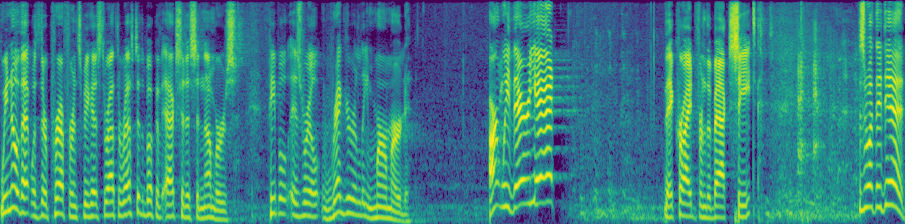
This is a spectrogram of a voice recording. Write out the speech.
We know that was their preference because throughout the rest of the book of Exodus and Numbers, people Israel regularly murmured, Aren't we there yet? they cried from the back seat. this is what they did.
